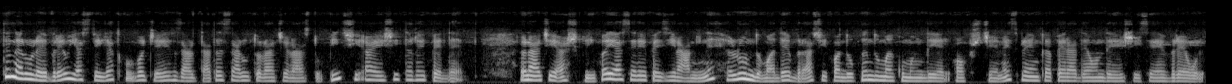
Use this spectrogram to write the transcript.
Tânărul evreu i-a strigat cu voce exaltată salutul acela stupid și a ieșit repede. În aceeași clipă, ea se repezi la mine, luându-mă de braț și conducându-mă cu mângâieri obscene spre încăperea de unde ieșise evreul.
